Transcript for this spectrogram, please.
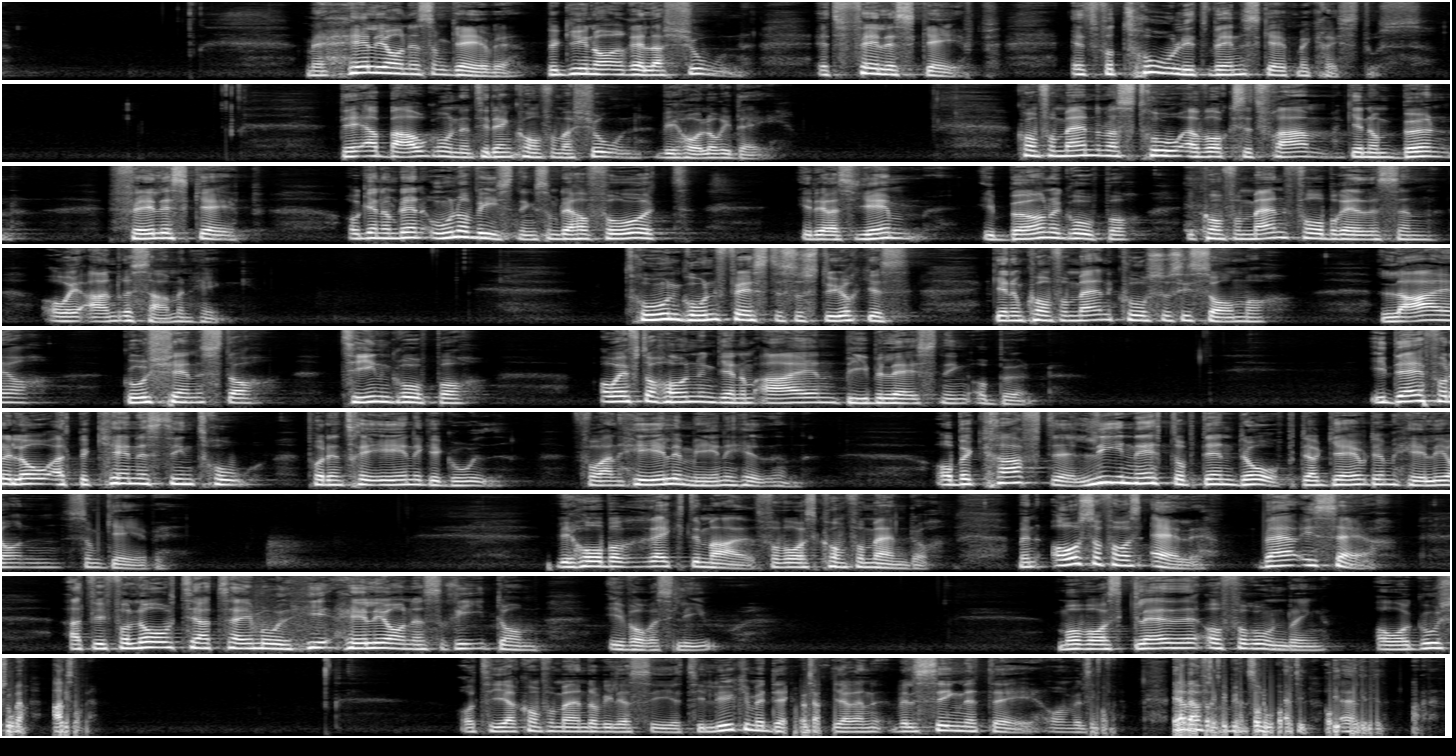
Med Helligånden som gave begynner en relation, et fellesskap, et fortrolig vennskap med Kristus. Det er baggrunden til den konfirmasjon vi holder i dag. Konfirmandernes tro er vokset frem gjennom bønn, fellesskap og gjennom den undervisning, som de har fått i deres hjem, i børnegrupper, i konfirmandforberedelsen og i andre sammenheng. Troen grunnfestes og styrkes gjennom konfirmandkursus i sommer, leir, gudstjenester, teengrupper og efterhånden gjennom egen bibellesning og bønn. I dag får det lov at bekende sin tro på den treenige Gud foran hele menigheten og bekrefte lige nettopp den dåp der gav dem Helligånden som gave. Vi håper riktig mye for vores konfirmander, men også for oss alle, hver især, at vi får lov til å ta imod Helligåndens rigdom i vores liv. Må vores glæde og forundring over Guds og til jeg konfirmander vil jeg si til lykke med deg. Jeg er en velsignet deg og en velsignet dag.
